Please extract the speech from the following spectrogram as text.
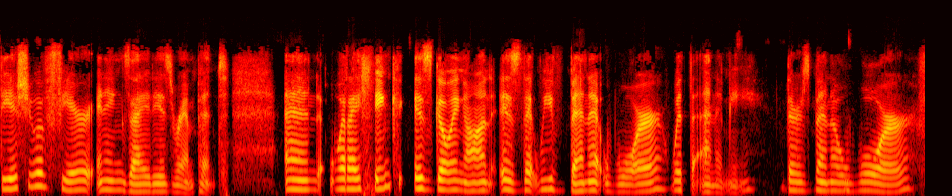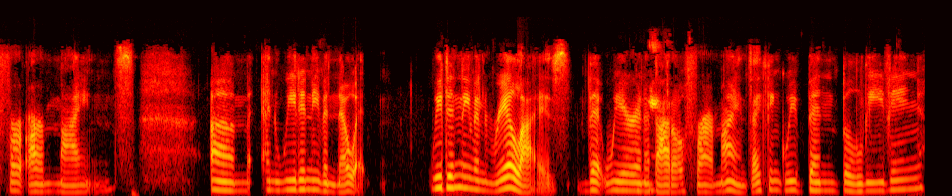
the issue of fear and anxiety is rampant. And what I think is going on is that we've been at war with the enemy. There's been a war for our minds. Um, and we didn't even know it. We didn't even realize that we're in a battle for our minds. I think we've been believing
